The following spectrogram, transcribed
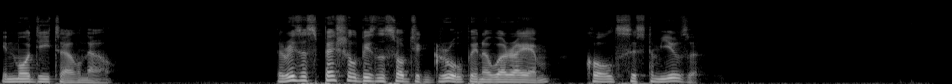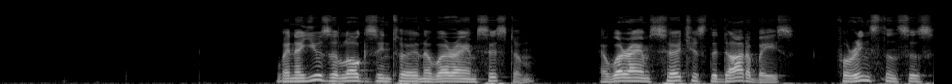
in more detail now. There is a special business object group in AwareIM called System User. When a user logs into an AwareIM system, AwareIM searches the database for instances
